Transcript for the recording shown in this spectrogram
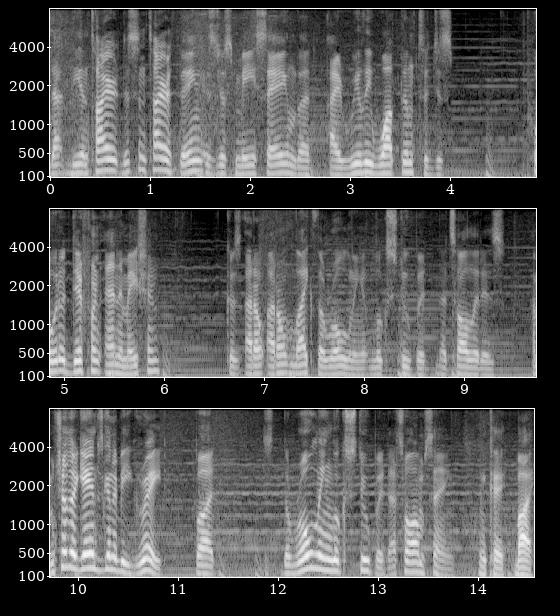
That the entire this entire thing is just me saying that I really want them to just put a different animation because I don't I don't like the rolling. It looks stupid. That's all it is. I'm sure the game's gonna be great, but the rolling looks stupid. That's all I'm saying. Okay, bye.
